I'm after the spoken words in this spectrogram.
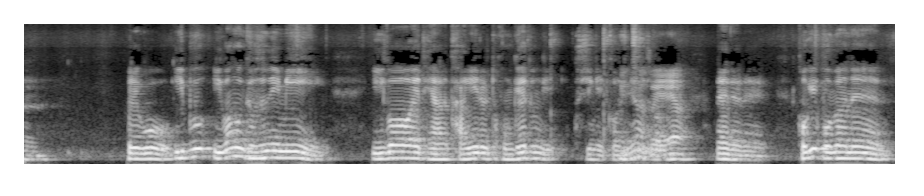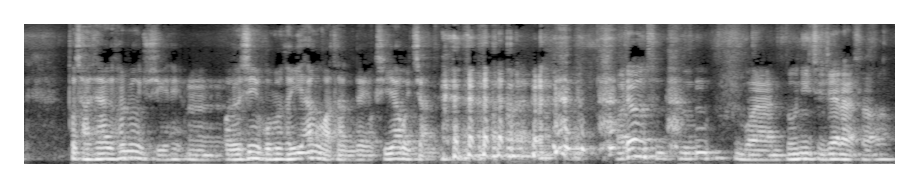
음. 그리고 이북 이광근 교수님이 이거에 대한 강의를 또 공개해 둔 게, 주신 게 있거든요. 유튜브에요. 네네네. 거기 보면은 더 자세하게 설명해 주시긴 해요. 음. 어, 열심히 보면서 이해한 것 같았는데 역시 이해하고 있지 않네. 어려운 주, 음, 뭐야 논의 주제라서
